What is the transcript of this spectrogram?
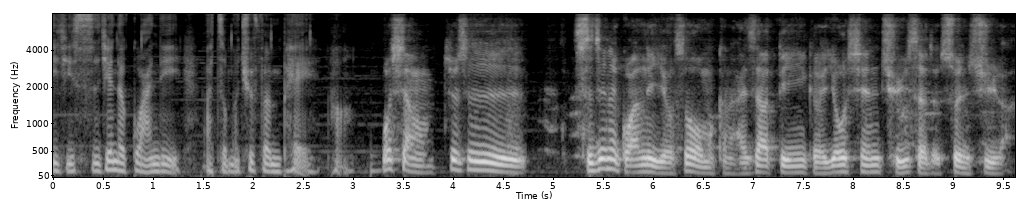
以及时间的管理啊，怎么去分配？哈，我想就是时间的管理，有时候我们可能还是要定一个优先取舍的顺序啦。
